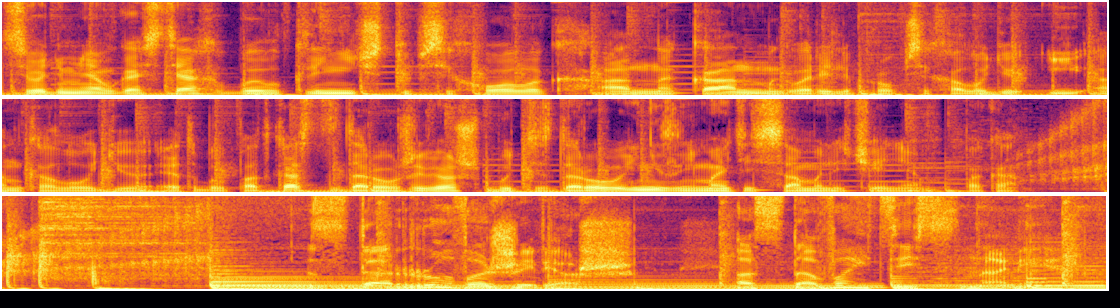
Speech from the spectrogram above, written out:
Сегодня у меня в гостях был клинический психолог Анна Кан. Мы говорили про психологию и онкологию. Это был подкаст «Здорово живешь». Будьте здоровы и не занимайтесь самолечением. Пока. Здорово живешь. Оставайтесь с нами.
